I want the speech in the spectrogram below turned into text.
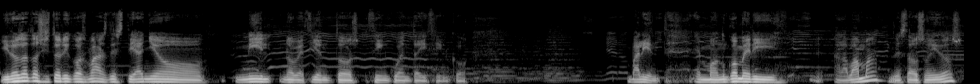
Y dos datos históricos más de este año 1955 valiente. En Montgomery, Alabama, en Estados Unidos,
